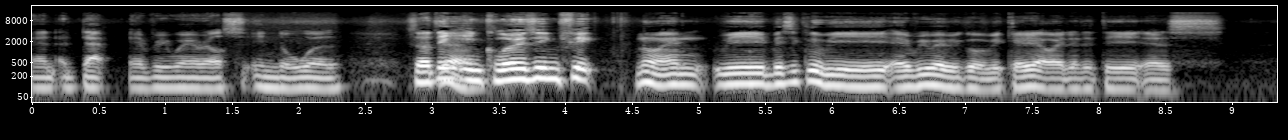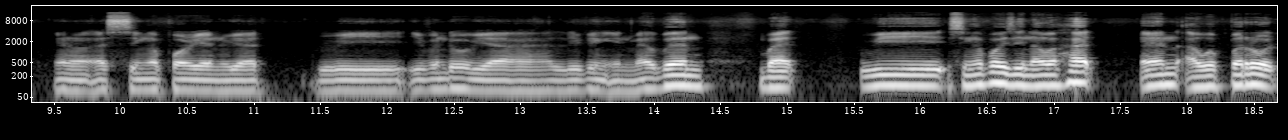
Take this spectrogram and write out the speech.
and adapt everywhere else in the world. So I think Yeah. in closing, Fik, no, and we basically we everywhere we go we carry our identity as you know as Singaporean. We are we even though we are living in Melbourne, but we Singapore is in our heart and our perut.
